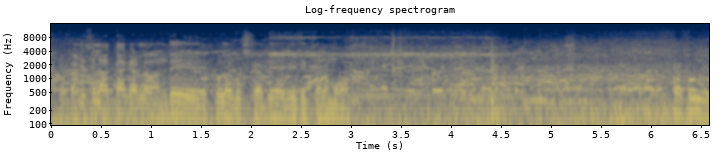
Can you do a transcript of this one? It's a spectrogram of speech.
இப்போ கடைசியில் அக்கா கடையில் வந்து கூலை குடிச்சிட்டு அப்படியே வீட்டுக்கு கிளம்புவோம். அக்கா, குடி.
